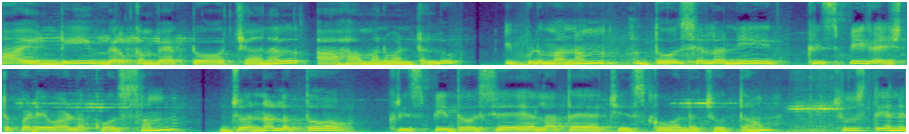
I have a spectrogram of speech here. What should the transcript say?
హాయ్ అండి welcome back to our channel ఆహా మన వంటలు. ఇప్పుడు మనం దోశలని క్రిస్పీగా ఇష్టపడే వాళ్ళ కోసం జొన్నలతో క్రిస్పీ దోశ ఎలా తయారు చేసుకోవాలో చూద్దాం. చూస్తేనే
